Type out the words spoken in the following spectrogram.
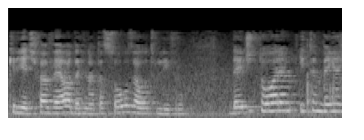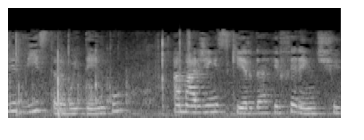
Cria de Favela, da Renata Souza, outro livro da editora, e também a revista da Boitempo, a margem esquerda, referente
